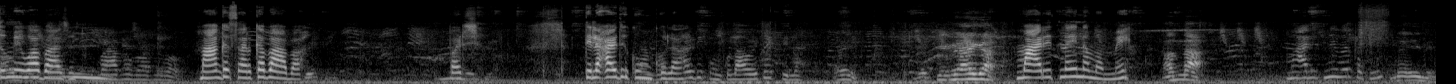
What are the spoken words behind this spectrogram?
तुम्ही वा बाजू बाबा बाबा बाबा माग सारखा बाबा पडशान तिला हळदी कुंकुला हळदी कुंकू लावायचं आहे तिला आहे मारित नाही ना मम्मी मारित नाही बरं का ती नाही नाही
